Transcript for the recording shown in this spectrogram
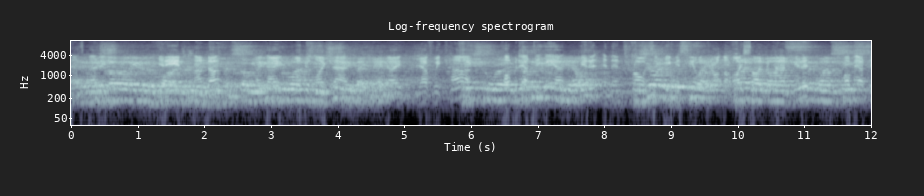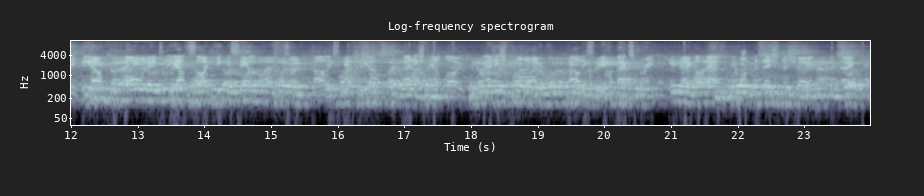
Get in, under, okay, look it like that, okay. Now if we can't, pop it out to here, get it, and then throw it. So keep your seal. If you're on the high side, we can't get it, pop out to here, bowl it into the outside, keep your seal. So Carly Smith here, vanish down low, vanish follow, Carly Smith back screen. Okay, got that. On possession to show, okay.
